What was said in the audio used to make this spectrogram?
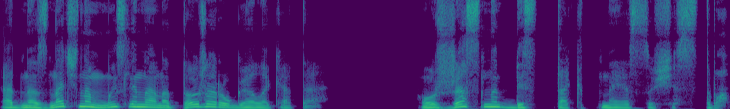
Однозначно мысленно она тоже ругала кота. Ужасно бестактное существо.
